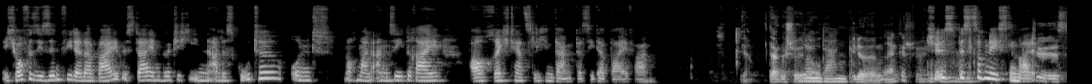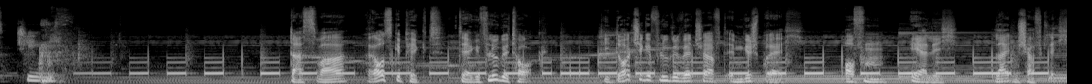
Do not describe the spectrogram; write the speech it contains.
Ich hoffe, Sie sind wieder dabei. Bis dahin wünsche ich Ihnen alles Gute und nochmal an Sie drei auch recht herzlichen Dank, dass Sie dabei waren. Ja, Dankeschön. Vielen auch. Dank. Wiederhören. Dankeschön. Tschüss, bis zum nächsten Mal. Tschüss. Tschüss. Das war Rausgepickt, der Geflügeltalk. Die deutsche Geflügelwirtschaft im Gespräch. Offen, ehrlich, leidenschaftlich.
